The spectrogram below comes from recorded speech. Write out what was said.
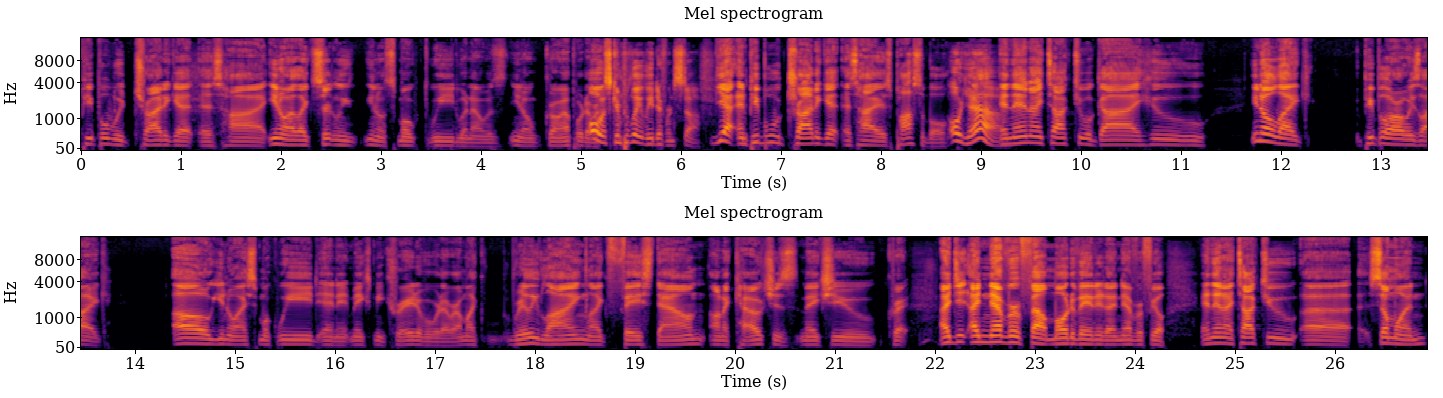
people would try to get as high. You know, I like certainly you know smoked weed when I was you know growing up or whatever. Oh, it's completely different stuff. yeah, and people would try to get as high as possible. Oh yeah. And then I talked to a guy who, you know, like people are always like, "Oh, you know, I smoke weed and it makes me creative or whatever." I'm like, really lying like face down on a couch is makes you cra I just, I never felt motivated. I never feel. And then I talked to uh, someone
